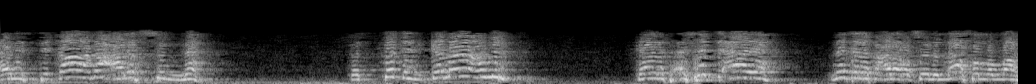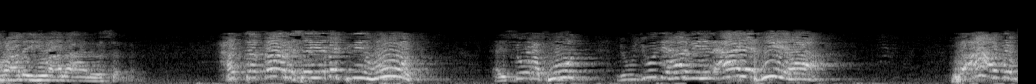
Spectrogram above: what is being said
الاستقامة على السنة. فاستقم كما أمرت. كانت أشد آية نزلت على رسول الله صلى الله عليه وعلى آله وسلم. حتى قال شيبتني هود أي سورة هود لوجود هذه الآية فيها. فأعظم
